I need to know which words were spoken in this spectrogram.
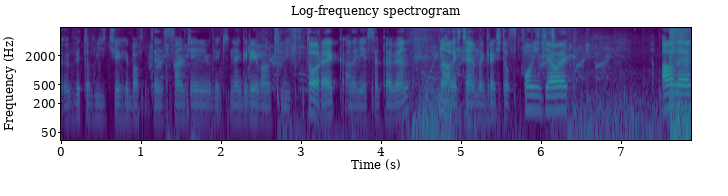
Wy to widzicie chyba w ten sam dzień, w jaki nagrywam, czyli wtorek, ale nie jestem pewien. No ale chciałem nagrać to w poniedziałek, ale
